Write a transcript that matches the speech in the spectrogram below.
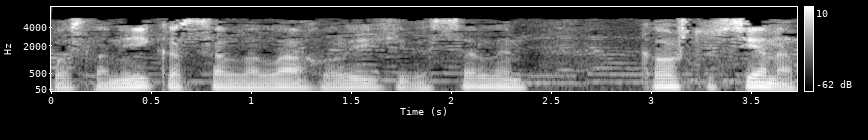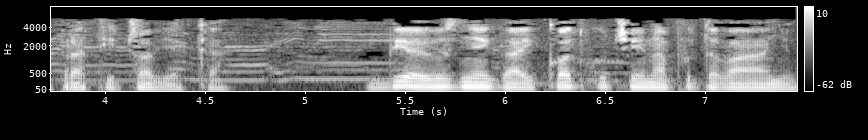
poslanika, sallallahu alaihi veselem, kao što sjena prati čovjeka. Bio je uz njega i kod kuće i na putovanju,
